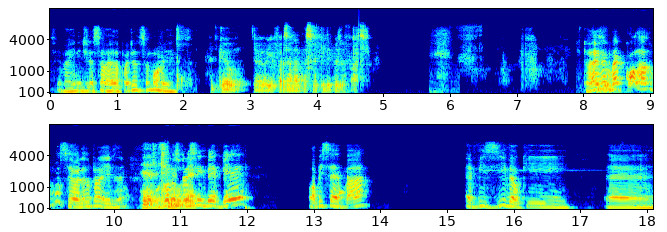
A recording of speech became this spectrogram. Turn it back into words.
Você vai indo em direção a ela, pode se mover. É porque eu, eu ia fazer a anotação aqui, depois eu faço. Então aí você vai colado com você, olhando para eles, né? Ele Os homens vê. parecem beber, observar. É visível que é,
